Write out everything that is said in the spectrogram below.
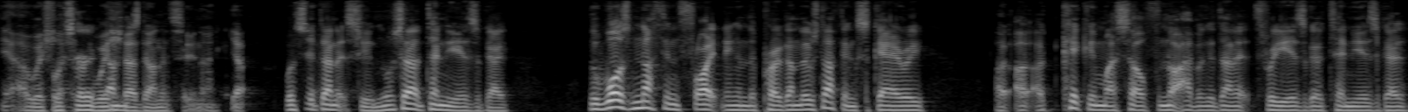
Yeah, I wish I, I wish I'd done it sooner. Yeah, wish I'd done it sooner. Wish I'd done it ten years ago. There was nothing frightening in the program. There was nothing scary. I, I, I'm kicking myself for not having done it three years ago, ten years ago,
